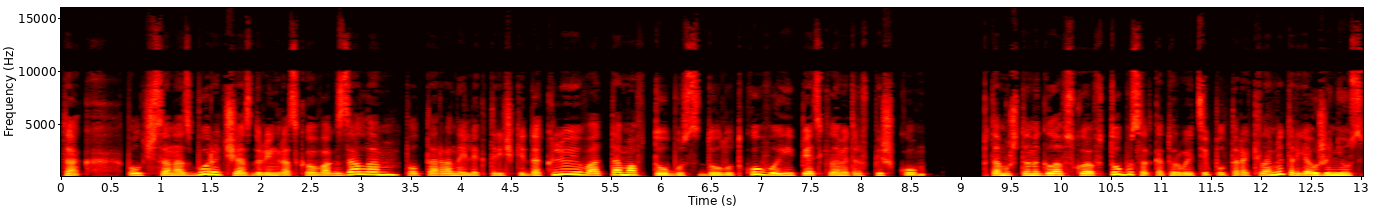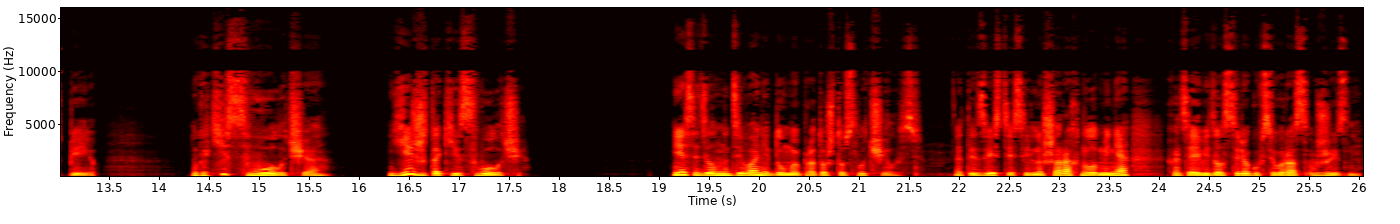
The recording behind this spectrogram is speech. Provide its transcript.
Так, полчаса на сборы, час до Ленинградского вокзала, полтора на электричке до Клюева, а там автобус до Луткова и пять километров пешком. Потому что на Головской автобус, от которого идти полтора километра, я уже не успею. Ну какие сволочи, а? Есть же такие сволочи. Я сидел на диване, думая про то, что случилось. Это известие сильно шарахнуло меня, хотя я видел Серегу всего раз в жизни.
